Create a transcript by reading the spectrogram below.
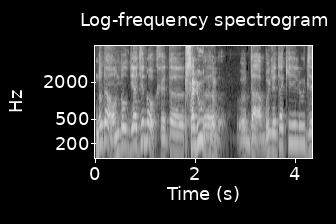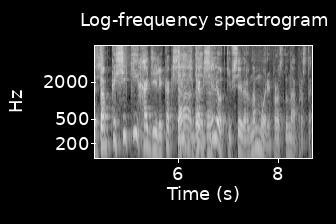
Ну да, он был не одинок. Это, Абсолютно. Э, да, были такие люди. Там косяки ходили, как, да, сел... да, как да. селедки в Северном море, просто-напросто.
